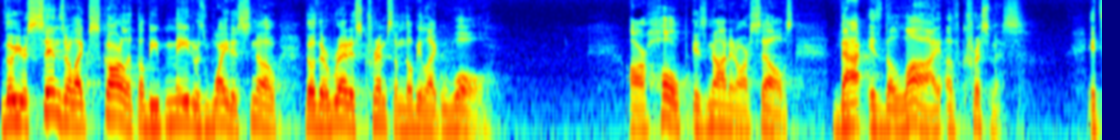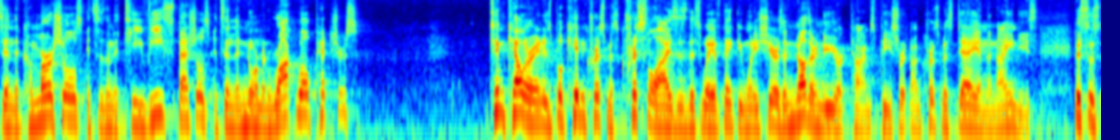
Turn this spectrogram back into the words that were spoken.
Though your sins are like scarlet, they'll be made as white as snow. Though they're red as crimson, they'll be like wool. Our hope is not in ourselves. That is the lie of Christmas. It's in the commercials, it's in the TV specials, it's in the Norman Rockwell pictures. Tim Keller, in his book Hidden Christmas, crystallizes this way of thinking when he shares another New York Times piece written on Christmas Day in the 90s. This is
